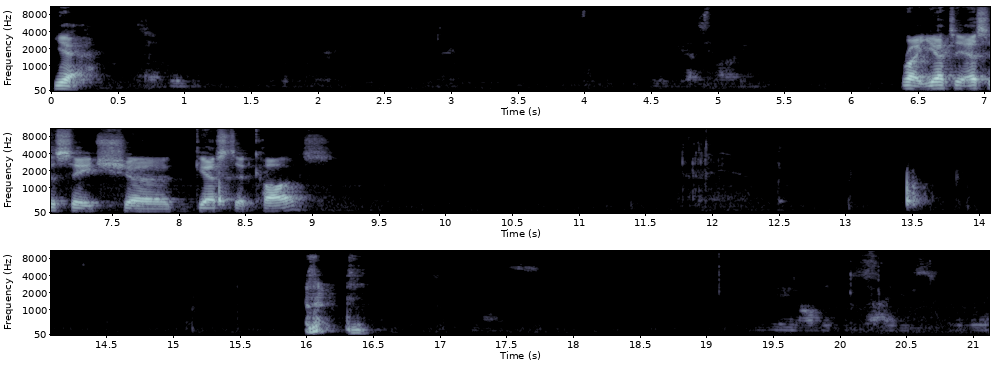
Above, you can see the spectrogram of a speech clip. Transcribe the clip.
Yeah. That didn't. That doesn't work. For the guest login. Right. You have to SSH uh, guest at cogs. Yes. I'm getting all different values for the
